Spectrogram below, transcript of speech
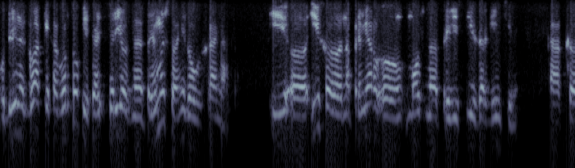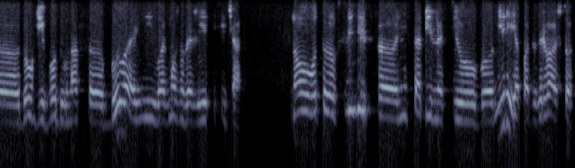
у длинных гладких огурцов есть серьезное преимущество, они долго хранятся. И э, их, э, например, э, можно привезти из Аргентины, как э, долгие годы у нас э, было и, возможно, даже есть и сейчас. Но вот э, в связи с э, нестабильностью в мире я подозреваю, что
